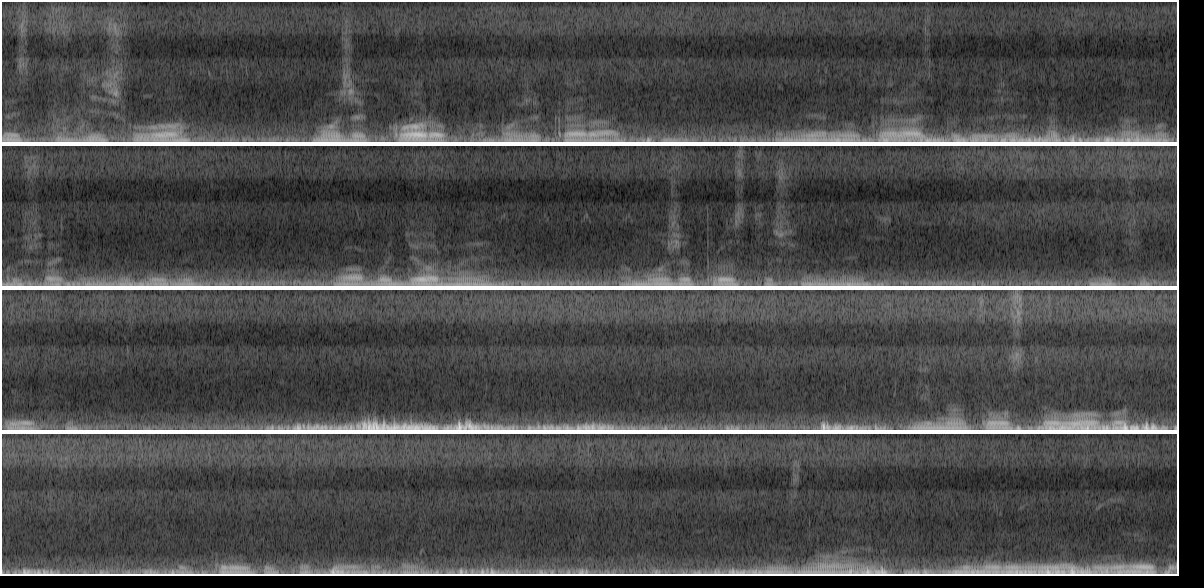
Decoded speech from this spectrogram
Щось підійшло. Може короб, а може карась. Навірно, карась буде вже на, макушатні, бо дуже слабо дергає. А може просто ще не зачепився. І на толстолоба. Щось крутиться теж там. Не знаю. Не можу ніяк зловити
